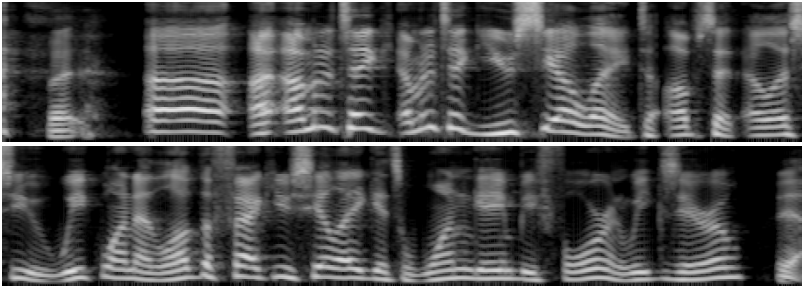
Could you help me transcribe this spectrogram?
But Uh, I, I'm gonna take I'm gonna take UCLA to upset LSU week one. I love the fact UCLA gets one game before in week zero. yeah,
